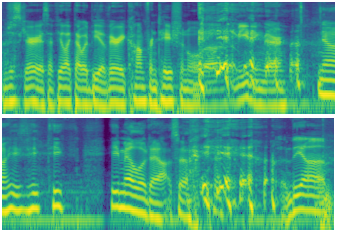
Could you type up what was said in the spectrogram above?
I'm just curious. I feel like that would be a very confrontational uh, meeting there. no, he he he he mellowed out. So yeah. The um,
